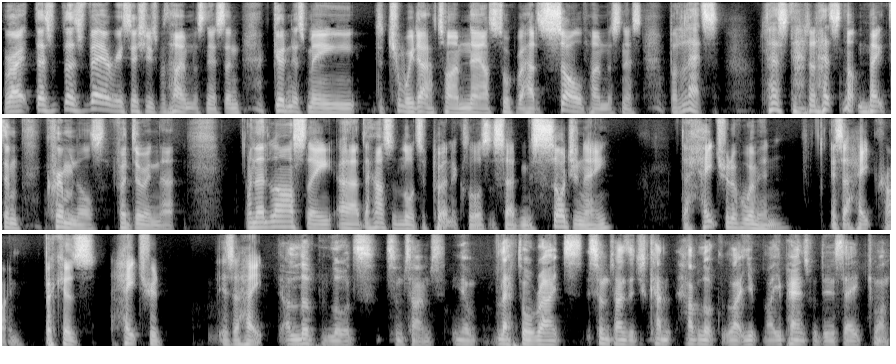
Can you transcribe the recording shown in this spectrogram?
Right? There's there's various issues with homelessness, and goodness me, we don't have time now to talk about how to solve homelessness. But let's let's let's not make them criminals for doing that. And then lastly, uh, the House of Lords have put in a clause that said misogyny, the hatred of women, is a hate crime because hatred is a hate. I love the Lords sometimes, you know, left or right. Sometimes they just kind of have a look like you, like your parents would do and say, come on,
